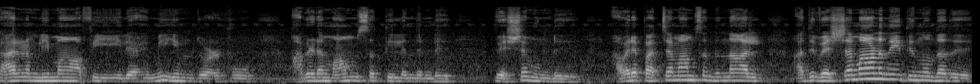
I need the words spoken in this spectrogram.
കാരണം ലിമാഫി ലഹ്മിഹിം തുഴഫു അവരുടെ മാംസത്തിൽ എന്തുണ്ട്? വിഷമുണ്ട്. അവരെ പച്ചമാംസം തിന്നാൽ അത് വിഷമാണ് നീ തിന്നുന്നത്.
